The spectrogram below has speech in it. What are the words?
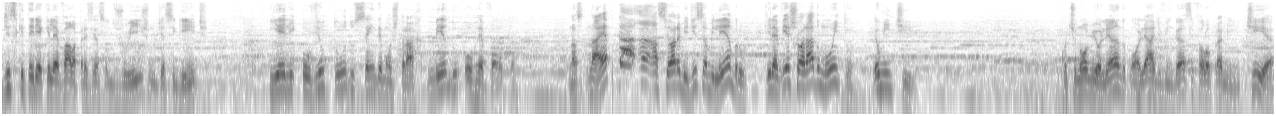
disse que teria que levá-lo à presença do juiz no dia seguinte e ele ouviu tudo sem demonstrar medo ou revolta. Na, na época, a, a senhora me disse, eu me lembro, que ele havia chorado muito. Eu menti. Continuou me olhando com um olhar de vingança e falou para mim: Tia,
